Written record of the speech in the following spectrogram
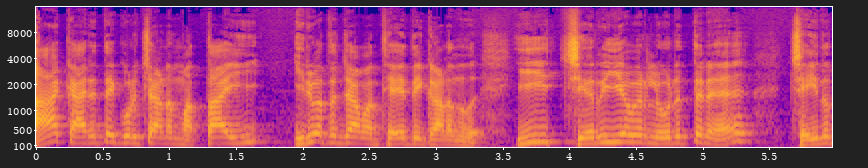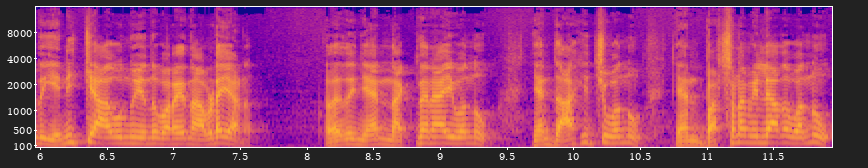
ആ കാര്യത്തെക്കുറിച്ചാണ് മത്തായി ഇരുപത്തഞ്ചാം അധ്യായത്തിൽ കാണുന്നത്. ഈ ചെറിയവരിൽ ഒരുത്തിന് ചെയ്തത് എനിക്കാകുന്നു എന്ന് പറയുന്ന അവിടെയാണ്. അതായത് ഞാൻ നഗ്നനായി വന്നു ഞാൻ ദാഹിച്ചു വന്നു ഞാൻ ഭക്ഷണമില്ലാതെ വന്നു.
